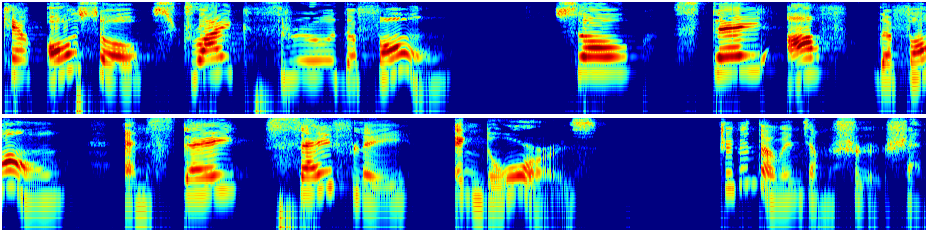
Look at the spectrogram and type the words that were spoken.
can also strike through the phone. So stay off the phone and stay safely indoors. 这篇短文讲的是闪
